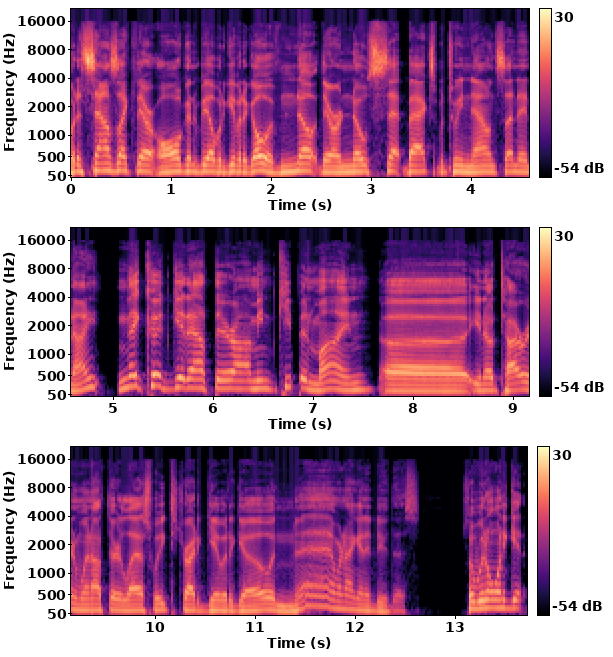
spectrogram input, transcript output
But it sounds like they're all going to be able to give it a go if no there are no setbacks between now and Sunday night. And they could get out there. I mean, keep in mind, uh, you know, Tyron went out there last week to try to give it a go, and eh, we're not going to do this. So we don't want to get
